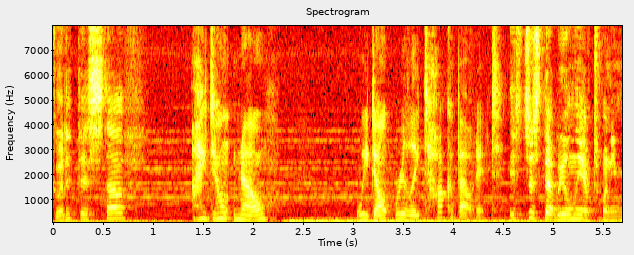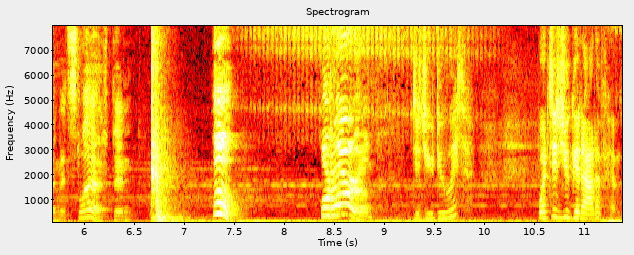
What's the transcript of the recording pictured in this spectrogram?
good at this stuff? I don't know. We don't really talk about it. It's just that we only have 20 minutes left and. Oh! Lord Arum! Did you do it? What did you get out of him?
